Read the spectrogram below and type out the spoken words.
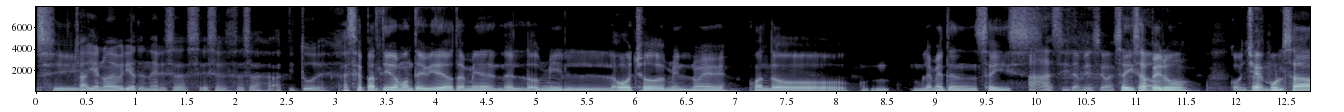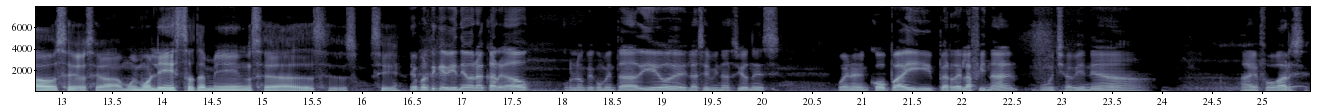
Sí. O sea, ya no debería tener esas, esas, esas actitudes. Ese partido de Montevideo también, el 2008, 2009, cuando le meten 6 Ah, sí, también se va. Seis a Perú. ¿no? Con se expulsado, se, o sea, muy molesto también, o sea, es- es- sí. Y aparte que viene ahora cargado con lo que comentaba Diego de las eliminaciones. Bueno, en Copa y perder la final, mucha, viene a, a desfogarse.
